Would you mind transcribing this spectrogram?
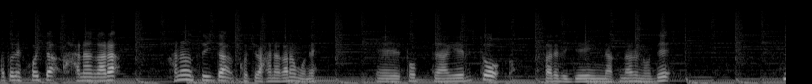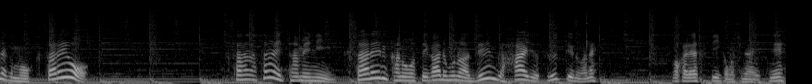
あとねこういった花柄。花のついたこちら花柄もね、えー、取ってあげると腐れる原因なくなるのでなんかもう腐れを腐らさないために腐れる可能性があるものは全部排除するっていうのがね分かりやすくていいかもしれないですね。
